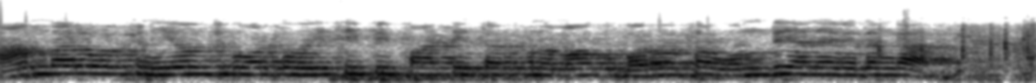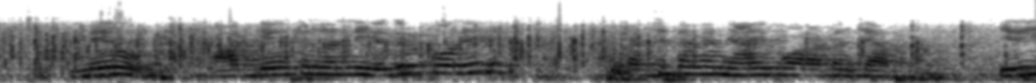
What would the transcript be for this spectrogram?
ఆంధ్రాల నియోజకవర్గ వైసీపీ పార్టీ తరఫున మాకు భరోసా ఉంది అనే విధంగా మేము ఆ కేసులన్నీ ఎదుర్కొని ఖచ్చితంగా న్యాయ పోరాటం చేస్తాం. ఇది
